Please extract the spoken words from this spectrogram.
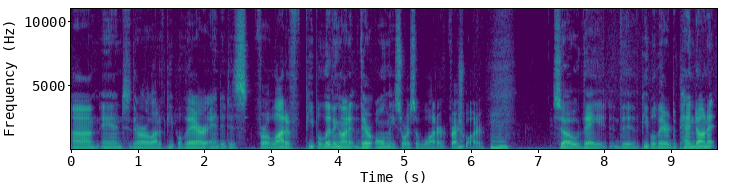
um, and there are a lot of people there, and it is for a lot of people living on it their only source of water, fresh water. So they the, the people there depend on it.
